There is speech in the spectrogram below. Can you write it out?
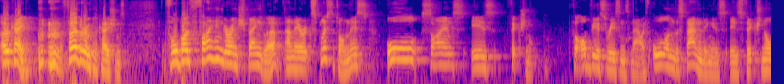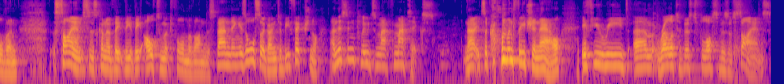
Okay, further implications. For both Vaihinger and Spengler, and they are explicit on this, all science is fictional for obvious reasons now. If all understanding is, is fictional, then science is kind of the, the, the, ultimate form of understanding is also going to be fictional. And this includes mathematics. Now, it's a common feature now, if you read um, relativist philosophers of science,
